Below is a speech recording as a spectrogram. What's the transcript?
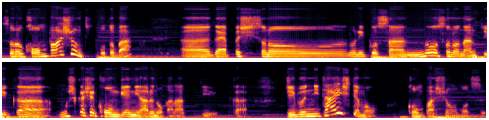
そのコンパッションって言葉あがやっぱりそののりこさんのそのなんというかもしかしたら根源にあるのかなっていうか自分に対してもコンパッションを持つ。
